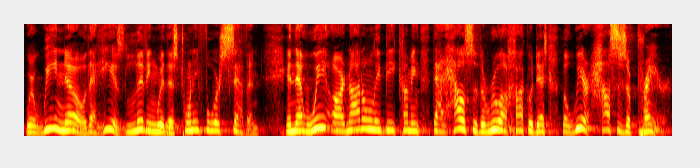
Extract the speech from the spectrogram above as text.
where we know that he is living with us 24 7 and that we are not only becoming that house of the Ruach HaKodesh, but we are houses of prayer.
